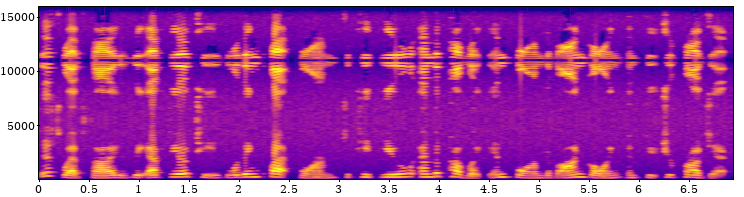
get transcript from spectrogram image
This website is the FDOT's living platform to keep you and the public informed of ongoing and future projects.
